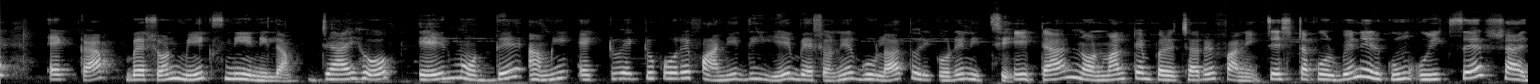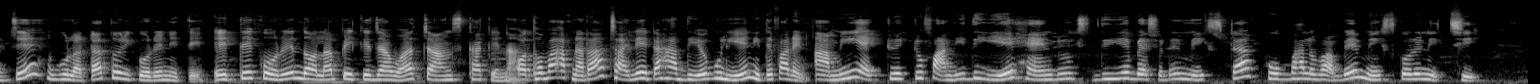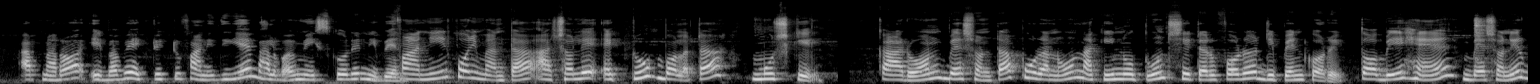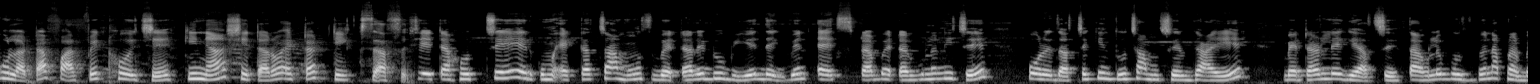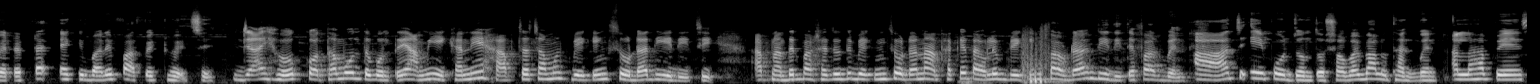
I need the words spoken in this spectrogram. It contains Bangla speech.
এক কাপ বেসন মিক্স নিয়ে নিলাম। যাই হোক এর মধ্যে আমি একটু একটু করে পানি দিয়ে বেসনের গোলা তৈরি করে নিচ্ছি। এটা নর্মাল টেম্পারেচারের পানি। চেষ্টা করবেন এরকম উইক্সের সাহায্যে গোলাটা তৈরি করে নিতে। এতে করে দলা পেকে যাওয়ার চান্স থাকে না। অথবা আপনারা চাইলে এটা হাত দিয়েও গুলিয়ে নিতে পারেন। আমি একটু একটু পানি দিয়ে হ্যান্ড উইক্স দিয়ে বেসনের মিক্সটা খুব ভালোভাবে মিক্স করে নিচ্ছি। আপনারা এভাবে একটু একটু পানি দিয়ে ভালোভাবে মিক্স করে নেবেন। পানির পরিমাণটা আসলে একটু বলাটা মুশকিল, কারণ বেসনটা পুরানো নাকি নতুন সেটার উপরে ডিপেন্ড করে। তবে হ্যাঁ বেসনের গুলাটা পারফেক্ট হয়েছে কিনা সেটারও একটা টিক্স আছে। সেটা হচ্ছে এরকম একটা চামচ ব্যাটারে ডুবিয়ে দেখবেন এক্সট্রা ব্যাটারগুলো নিচে পড়ে যাচ্ছে, কিন্তু চামচের গায়ে ব্যাটার লেগে আছে তাহলে বুঝবেন আপনার ব্যাটারটা একেবারে পারফেক্ট হয়েছে। যাই হোক কথা বলতে বলতে আমি এখানে হাফ চা চামচ বেকিং সোডা দিয়ে দিয়েছি। আপনাদের বাসায় যদি বেকিং সোডা না থাকে তাহলে বেকিং পাউডার দিয়ে দিতে পারবেন। আজ এ পর্যন্ত সবাই ভালো থাকবেন। আল্লাহ হাফেজ।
